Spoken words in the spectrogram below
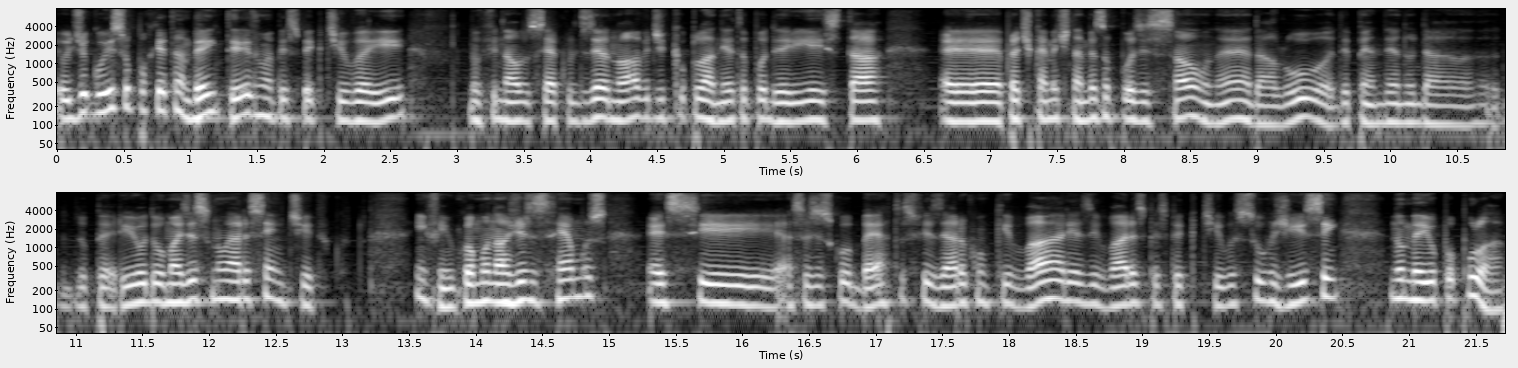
Eu digo isso porque também teve uma perspectiva aí no final do século XIX de que o planeta poderia estar é, praticamente na mesma posição né, da Lua, dependendo da, do período, mas isso não era científico. Enfim, como nós dissemos, esse, essas descobertas fizeram com que várias e várias perspectivas surgissem no meio popular.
